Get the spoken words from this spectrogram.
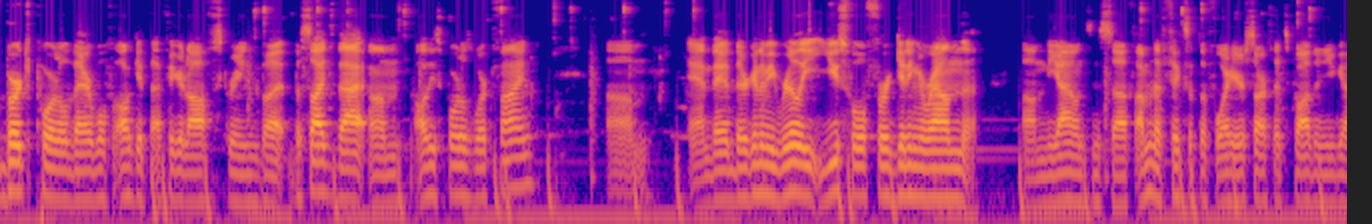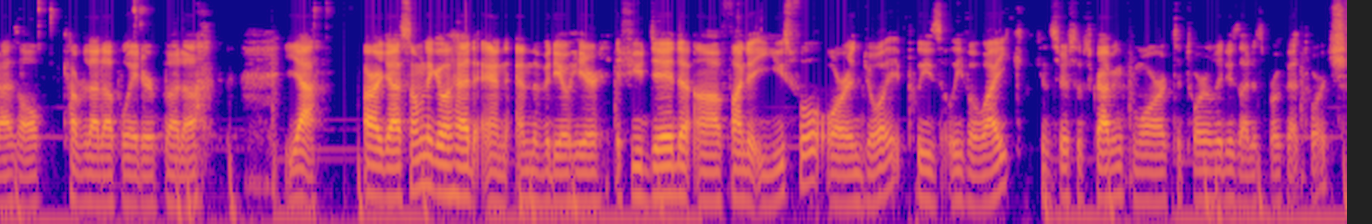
birch portal there, we'll I'll get that figured off screen, but besides that, um all these portals work fine. Um and they they're gonna be really useful for getting around the, um the islands and stuff. I'm gonna fix up the floor here, sorry if that's bothering you guys, I'll cover that up later, but uh yeah. Alright guys, so I'm going to go ahead and end the video here. If you did uh, find it useful or enjoy, please leave a like. Consider subscribing for more tutorial videos. I just broke that torch.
